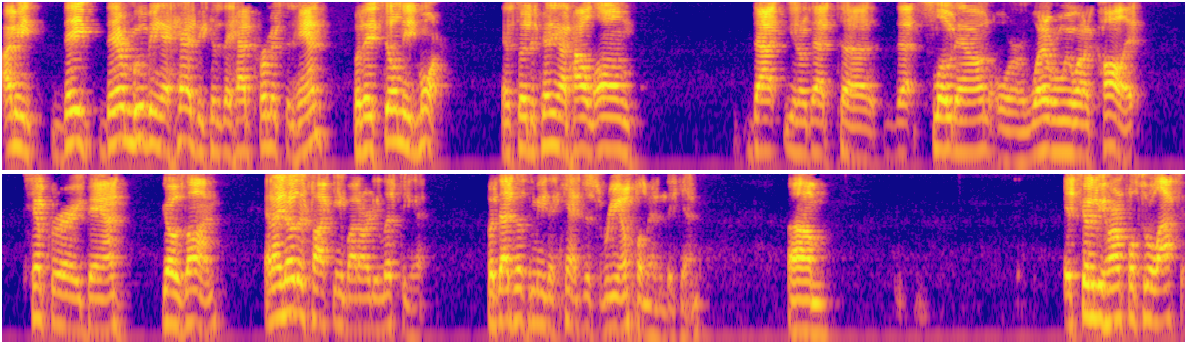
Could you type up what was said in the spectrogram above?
I mean they they're moving ahead because they had permits in hand, but they still need more. And so depending on how long that you know that uh, that slowdown or whatever we want to call it, temporary ban goes on, and I know they're talking about already lifting it, but that doesn't mean they can't just re-implement it again. Um, it's going to be harmful to Alaska,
